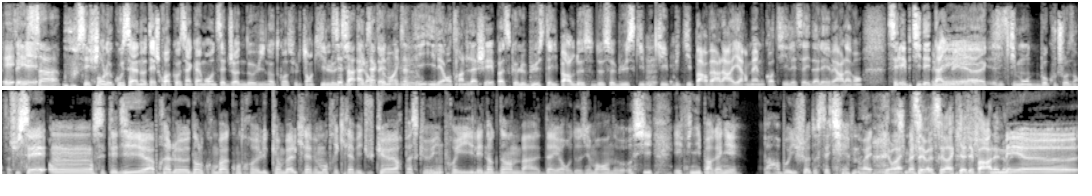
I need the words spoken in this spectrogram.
Et, ça, c'est Pour fini. le coup, c'est à noter, je crois qu'au 5 Cameroun, c'est John Dovey, notre consultant, qui le dit ça, à l'antenne. exactement, Il Il est en train de lâcher parce que le buste, et il parle de ce, de ce buste qui, Mm. qui, qui part vers l'arrière, même quand il essaye d'aller vers l'avant. C'est des petits détails, mais, Mais- euh, qui, qui montrent beaucoup de choses, en fait. Tu sais, on s'était dit après le, dans le combat contre Luke Campbell qu'il avait montré qu'il avait du cœur parce que Mm. il est knockdown, bah, d'ailleurs au deuxième round aussi, et finit par gagner par un body shot au septième. Ouais, c'est vrai. C'est qu'il y a des parallèles. ouais. Mais euh,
